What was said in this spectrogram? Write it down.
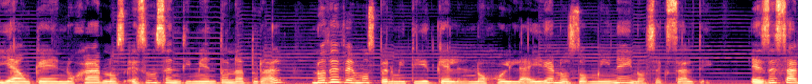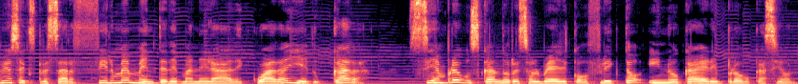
Y aunque enojarnos es un sentimiento natural, no debemos permitir que el enojo y la ira nos domine y nos exalte. Es de sabios expresar firmemente de manera adecuada y educada, siempre buscando resolver el conflicto y no caer en provocación.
